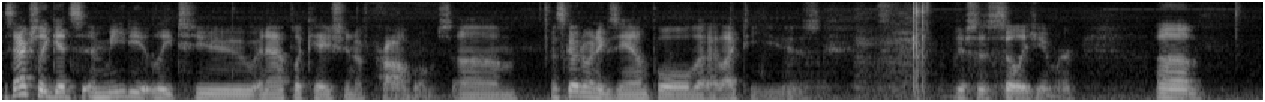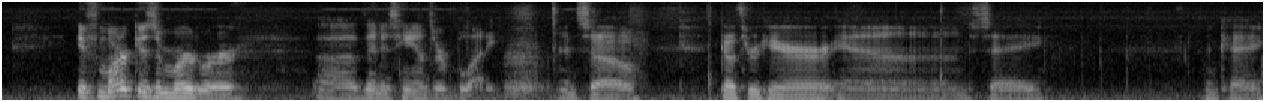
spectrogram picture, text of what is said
This actually gets immediately to an application of problems. Um, let's go to an example that I like to use just as silly humor. Um, if Mark is a murderer, uh, then his hands are bloody. And so go through here and say Okay.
